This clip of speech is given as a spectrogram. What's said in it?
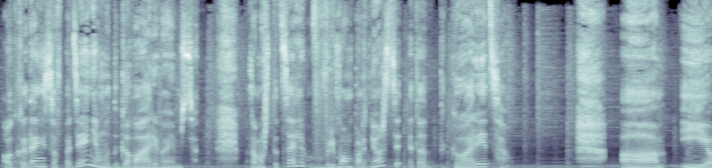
А вот когда не совпадение, мы договариваемся. Потому что цель в любом партнерстве это договориться. А, и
